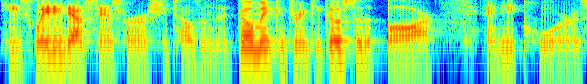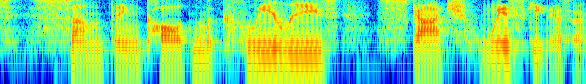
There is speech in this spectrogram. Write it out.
he's waiting downstairs for her, she tells him to go make a drink. He goes to the bar, and he pours something called McCleary's Scotch whiskey. There's a,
